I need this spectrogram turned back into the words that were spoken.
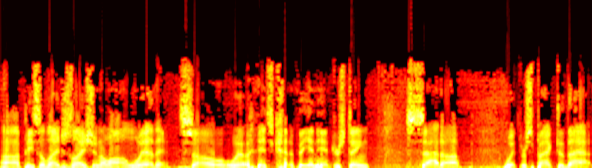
uh, piece of legislation along with it. So it's going to be an interesting setup with respect to that.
